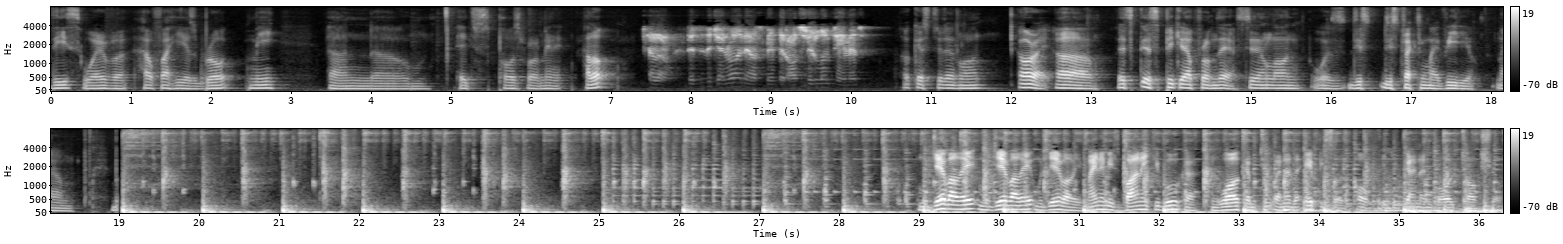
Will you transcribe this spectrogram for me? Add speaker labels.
Speaker 1: this wherever how far he has brought me and um, it's paused for a minute. Hello?
Speaker 2: Hello, this is the general announcement that all student loan payments
Speaker 1: okay student loan. All right uh let's let's pick it up from there. Student loan was dis- distracting my video. Um Mujevale, Mujevale, Mujevale. My name is Bonny Kibuuka, and welcome to another episode of the Ugandan Boy Talk Show.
